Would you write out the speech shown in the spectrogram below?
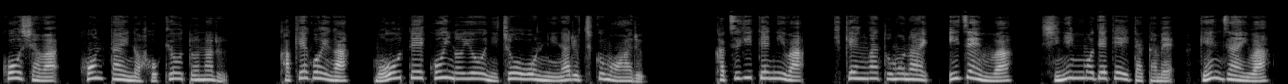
後者は本体の補強となる。掛け声が猛低恋のように超音になる地区もある。担ぎ手には危険が伴い、以前は死人も出ていたため、現在は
